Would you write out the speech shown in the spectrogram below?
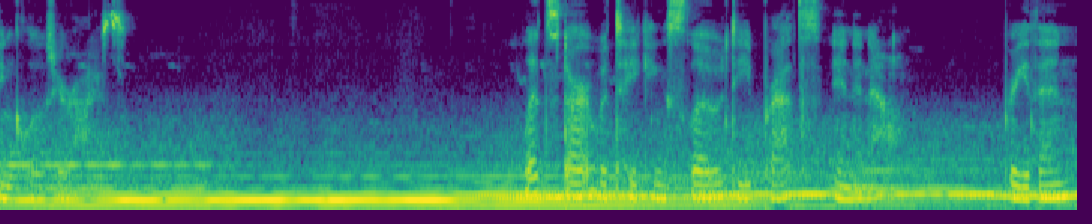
and close your eyes. Let's start with taking slow, deep breaths in and out. Breathe in,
